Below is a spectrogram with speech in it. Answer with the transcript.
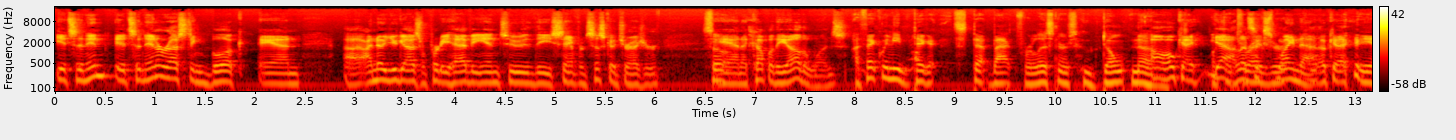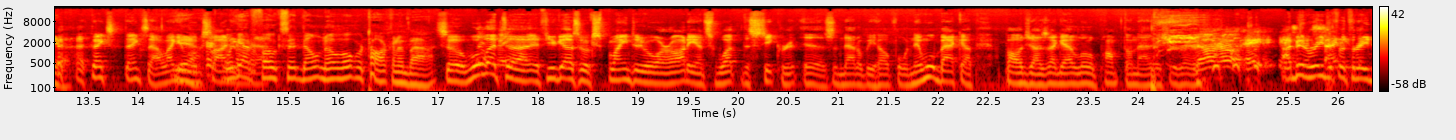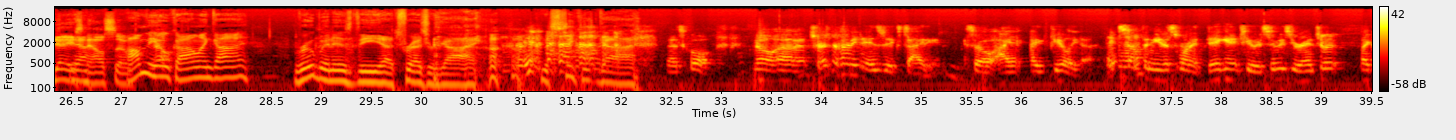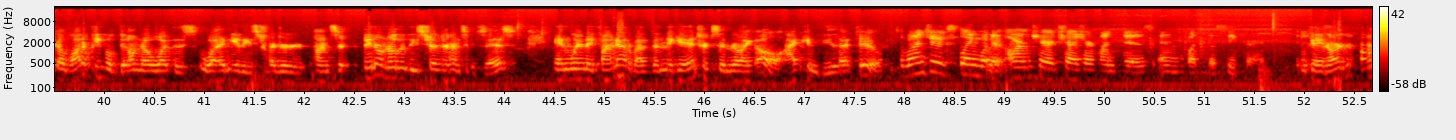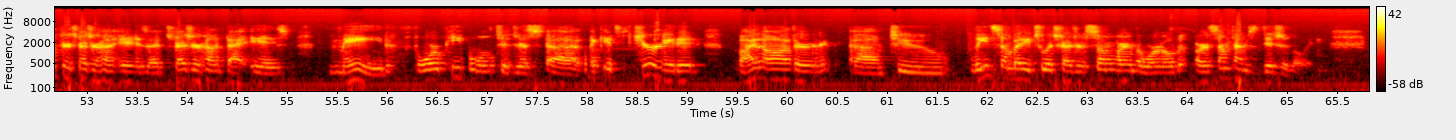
it's an in, it's an interesting book, and uh, I know you guys were pretty heavy into the San Francisco Treasure So and a couple of the other ones. I think we need to take a step back for listeners who don't know. Oh, okay, yeah, let's treasure- explain that. Okay, Yeah. thanks, thanks, Al. I get a Yeah, excited. we got that. folks that don't know what we're talking about. So we'll let uh, if you guys will explain to our audience what the secret is, and that'll be helpful. And then we'll back up. Apologize, I got a little pumped on that issue there. No, no, hey, I've been reading it for three days Yeah. now, so I'm the Oak Island guy. Ruben is the uh, treasure guy, the secret guy. That's cool. No, uh, treasure hunting is exciting. So I, I feel you. It's something you just want to dig into as soon as you're into it. Like a lot of people don't know what this, what any of these treasure hunts. Are, they don't know that these treasure hunts exist. And when they find out about it, then they get interested. and They're like, oh, I can do that too. So why don't you explain what an armchair treasure hunt is and what's the secret? Okay, an ar- armchair treasure hunt is a treasure hunt that is made for people to just uh, like it's curated by the author um, to lead somebody to a treasure somewhere in the world or sometimes digitally.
